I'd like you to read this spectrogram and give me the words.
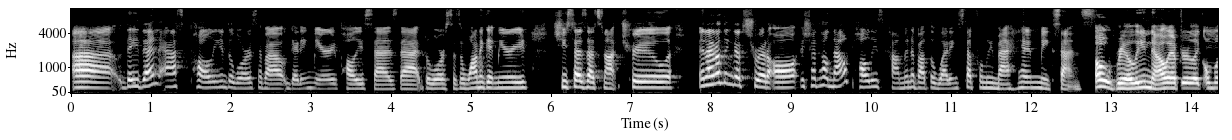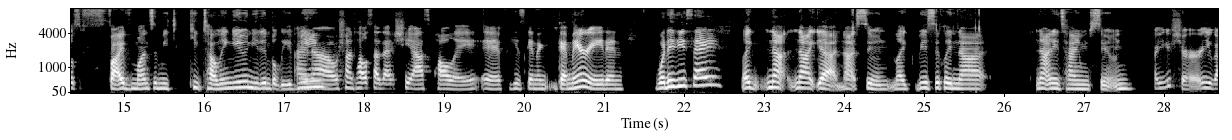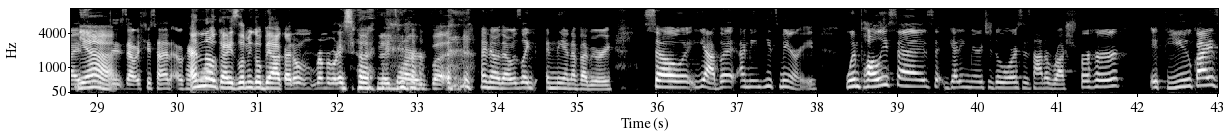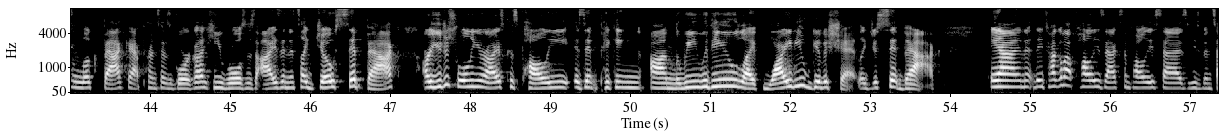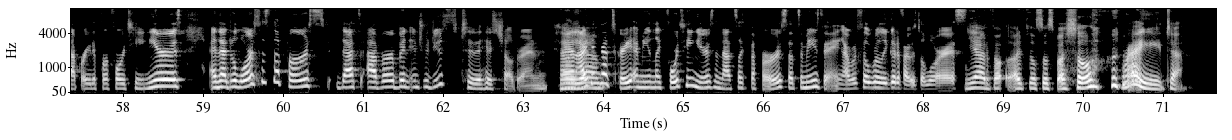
Uh, they then ask Paulie and Dolores about getting married. Paulie says that Dolores doesn't want to get married. She says that's not true. And I don't think that's true at all. Chantel, now Paulie's comment about the wedding stuff when we met him makes sense. Oh, really? Now after like almost five months of me keep telling you and you didn't believe me? I know. Chantel said that she asked Paulie if he's going to get married. And what did he say? Like not not yeah, not soon. Like basically not not anytime soon. Are you sure? You guys? Yeah. Is that what she said? Okay. I don't well- know, guys. Let me go back. I don't remember what I said. It's hard, but I know that was like in the end of February. So yeah, but I mean, he's married. When Paulie says getting married to Dolores is not a rush for her, if you guys look back at Princess Gorga, he rolls his eyes and it's like, Joe, sit back. Are you just rolling your eyes because Paulie isn't picking on Louis with you? Like, why do you give a shit? Like, just sit back. And they talk about Paulie's ex, and Paulie says he's been separated for 14 years, and that Dolores is the first that's ever been introduced to his children. Hell and I think that's great. I mean, like 14 years, and that's like the first. That's amazing. I would feel really good if I was Dolores. yeah, I'd feel, I'd feel so special. right.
